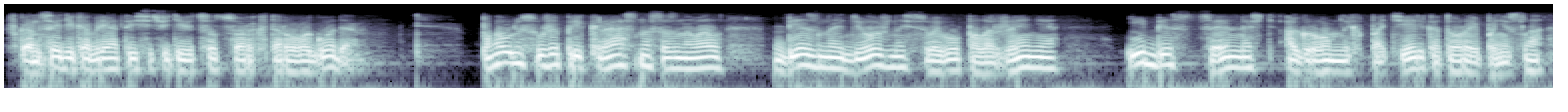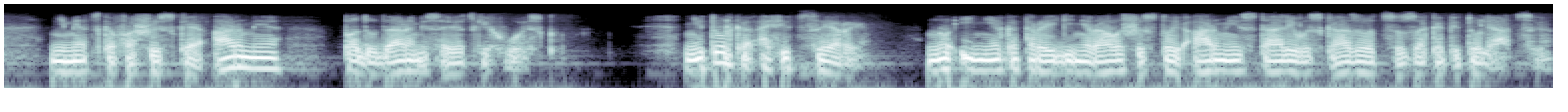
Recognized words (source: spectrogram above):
В конце декабря 1942 года Паулюс уже прекрасно сознавал безнадежность своего положения и бесцельность огромных потерь, которые понесла немецко-фашистская армия под ударами советских войск. Не только офицеры, но и некоторые генералы 6-й армии стали высказываться за капитуляцию.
